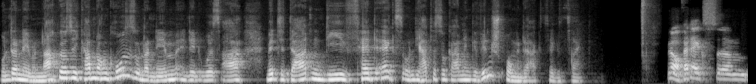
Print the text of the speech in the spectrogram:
Unternehmen. Nachbörslich kam noch ein großes Unternehmen in den USA mit Daten, die FedEx, und die hatte sogar einen Gewinnsprung in der Aktie gezeigt. Genau, FedEx ähm,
